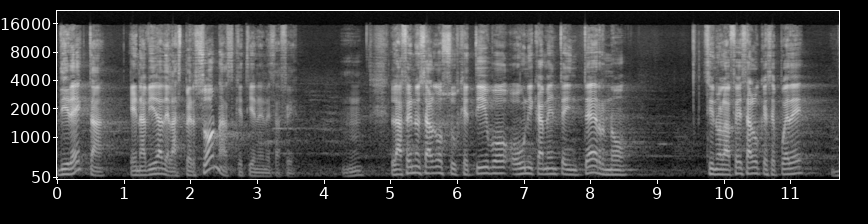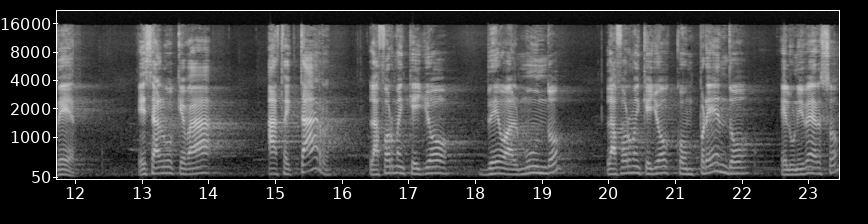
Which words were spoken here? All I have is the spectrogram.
directa en la vida de las personas que tienen esa fe. La fe no es algo subjetivo o únicamente interno, sino la fe es algo que se puede ver. Es algo que va a afectar la forma en que yo veo al mundo, la forma en que yo comprendo el universo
